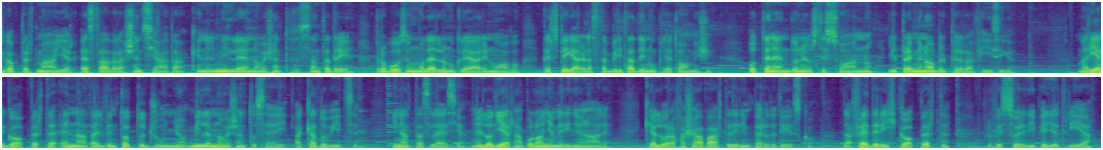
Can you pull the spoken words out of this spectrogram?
Goppert-Mayer è stata la scienziata che nel 1963 propose un modello nucleare nuovo per spiegare la stabilità dei nuclei atomici, ottenendo nello stesso anno il premio Nobel per la fisica. Maria Goppert è nata il 28 giugno 1906 a Katowice, in Alta Slesia, nell'odierna Polonia meridionale, che allora faceva parte dell'impero tedesco, da Friedrich Goppert, professore di pediatria,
